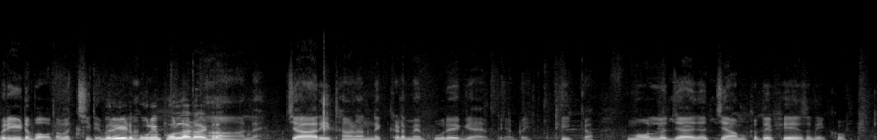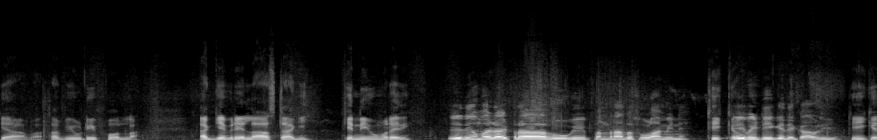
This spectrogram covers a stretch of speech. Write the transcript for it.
ਬਰੀਡ ਬਹੁਤ ਆ ਬੱਚੀ ਦੇ ਬਰੀਡ ਪੂਰੀ ਫੁੱਲ ਆ ਡਾਕਟਰ। ਹਾਂ ਲੈ ਚਾਰ ਹੀ ਥਾਣਾ ਨਿਕੜਵੇਂ ਪੂਰੇ ਗੈਪ ਤੇ ਆ ਬਈ ਠੀਕ ਆ। ਮੁੱਲ ਜਾਇਜ਼ ਆ ਚਮਕ ਤੇ ਫੇਸ ਦੇਖੋ ਕੀ ਬਾਤ ਆ ਬਿਊਟੀਫੁਲ ਆ। ਅੱਗੇ ਵੀਰੇ ਲਾਸਟ ਆ ਗਈ। ਕਿੰਨੀ ਉਮਰ ਹੈ ਦੀ ਇਹਦੀ ਉਮਰ ਡਾਕਟਰ ਹੋਊਗੀ 15 ਤੋਂ 16 ਮਹੀਨੇ। ਠੀਕ ਆ ਇਹ ਵੀ ਟੀਕੇ ਦੇ ਕਾਬਲੀ ਹੈ ਠੀਕ ਹੈ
